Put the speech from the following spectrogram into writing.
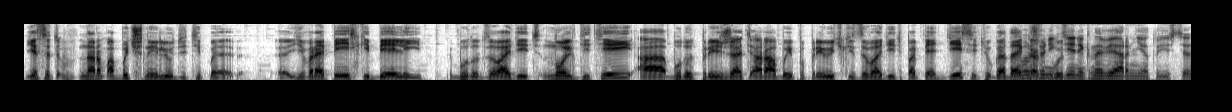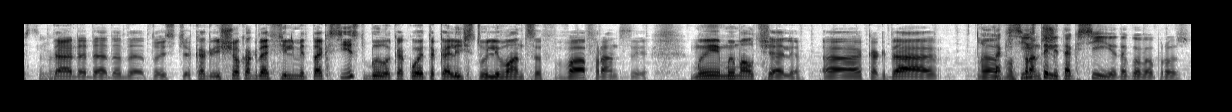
если это норм- обычные люди, типа э, европейский белый, будут заводить ноль детей, а будут приезжать арабы и по привычке заводить по 5-10, угадай, Потому как что у них будет... денег на VR нету, естественно. Да, да, да, да, да. То есть, как, еще когда в фильме Таксист было какое-то количество ливанцев во Франции, мы, мы молчали. А, когда Таксист Франш- или такси? Такой вопрос.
